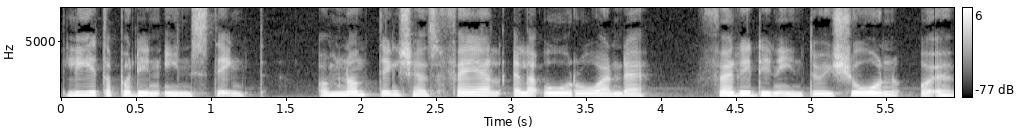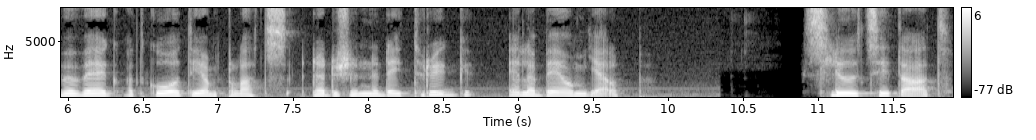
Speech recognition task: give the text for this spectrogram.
Lita på din instinkt. Om någonting känns fel eller oroande, följ din intuition och överväg att gå till en plats där du känner dig trygg eller be om hjälp. Slutcitat.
